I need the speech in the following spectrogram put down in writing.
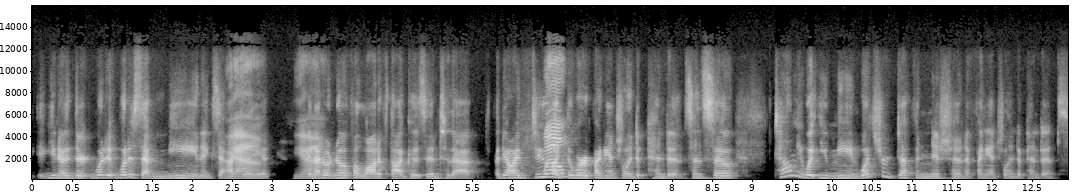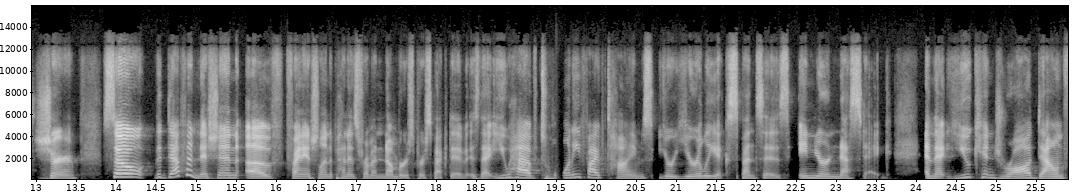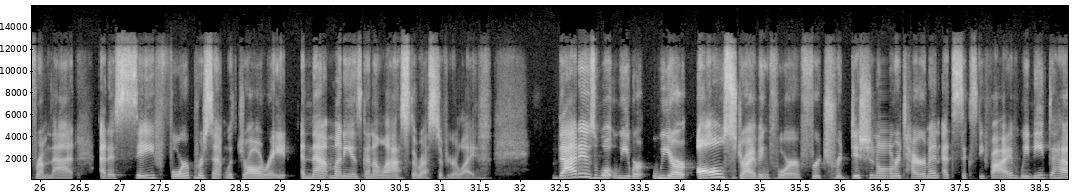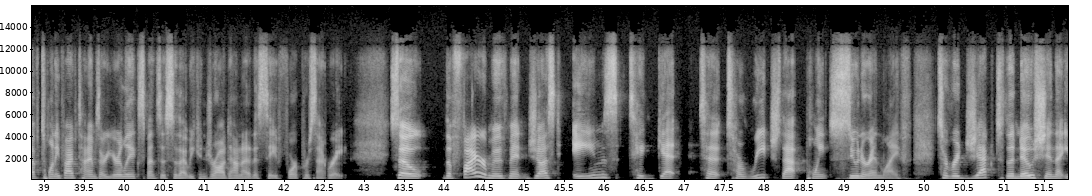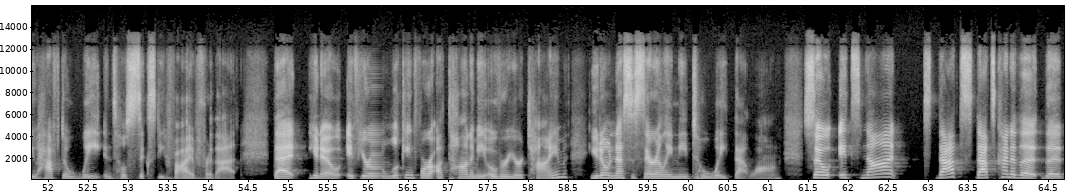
you know, there what what does that mean exactly? Yeah. And, yeah. and I don't know if a lot of thought goes into that. Now I do well, like the word financial independence. And so tell me what you mean. What's your definition of financial independence? Sure. So, the definition of financial independence from a numbers perspective is that you have 25 times your yearly expenses in your nest egg, and that you can draw down from that at a safe 4% withdrawal rate, and that money is going to last the rest of your life that is what we were we are all striving for for traditional retirement at 65 we need to have 25 times our yearly expenses so that we can draw down at a safe 4% rate. So the fire movement just aims to get to to reach that point sooner in life to reject the notion that you have to wait until 65 for that. That you know if you're looking for autonomy over your time you don't necessarily need to wait that long. So it's not that's that's kind of the the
